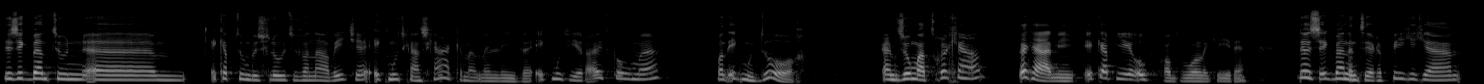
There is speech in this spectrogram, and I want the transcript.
Dus ik ben toen, ehm, ik heb toen besloten van nou weet je, ik moet gaan schaken met mijn leven. Ik moet hier uitkomen, want ik moet door. En zomaar teruggaan, dat gaat niet. Ik heb hier ook verantwoordelijkheden. Dus ik ben in therapie gegaan.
